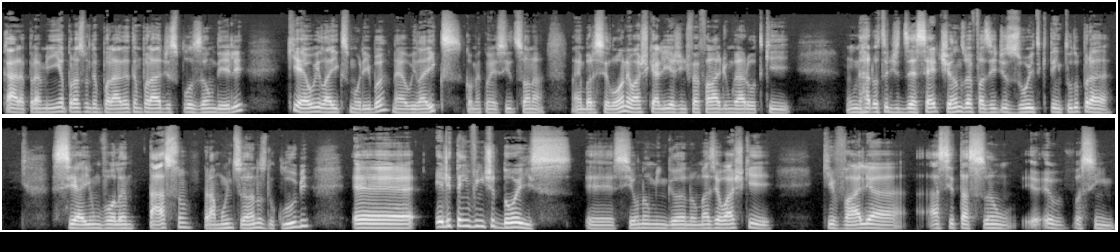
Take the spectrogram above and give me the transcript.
cara, para mim a próxima temporada é a temporada de explosão dele que é o Ilaix Moriba, né? O Ilaix, como é conhecido só na, lá em Barcelona. Eu acho que ali a gente vai falar de um garoto que um garoto de 17 anos vai fazer 18, que tem tudo para ser aí um volantaço para muitos anos do clube. É, ele tem 22, é, se eu não me engano, mas eu acho que, que vale a, a citação, eu, eu, assim,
